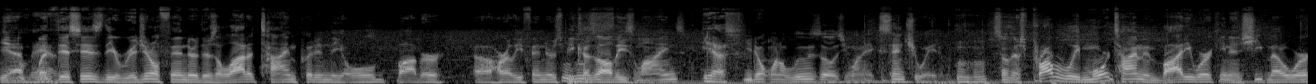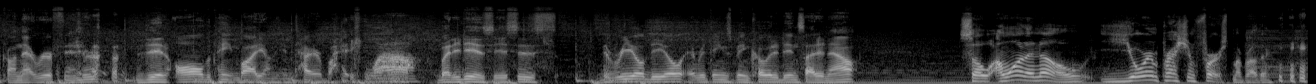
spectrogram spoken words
Yeah, Oh, man. but this is the original fender. There's a lot of time put in the old bobber uh, Harley fenders Mhm. because of all these lines. Yes. You don't want to lose those. You want to accentuate them. Mhm. So there's probably more time in body working and sheet metal work on that rear fender than all the paint and body on the entire bike. Wow. But it is. This is the real deal. Everything's been coated inside and out. So I want to know your impression first, my brother.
